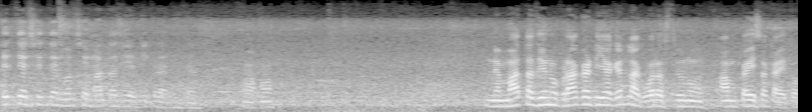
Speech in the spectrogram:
સિત્તેર સિત્તેર વર્ષે માતાજીએ દીકરા દીધા છે. ને માતાજીનું પ્રાગટ્ય કેટલાક વર્ષ જૂનું આમ કહી શકાય તો?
